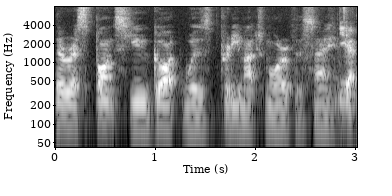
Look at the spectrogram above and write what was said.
the response you got was pretty much more of the same. Yeah.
